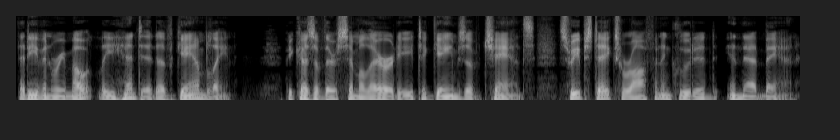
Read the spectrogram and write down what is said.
that even remotely hinted of gambling. Because of their similarity to games of chance, sweepstakes were often included in that ban.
